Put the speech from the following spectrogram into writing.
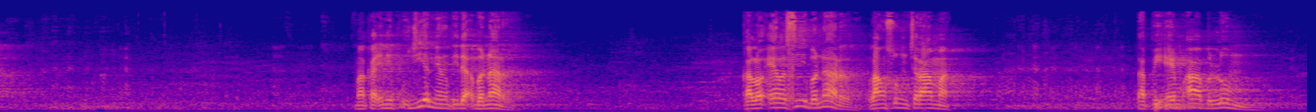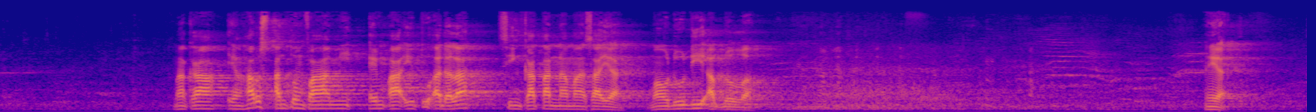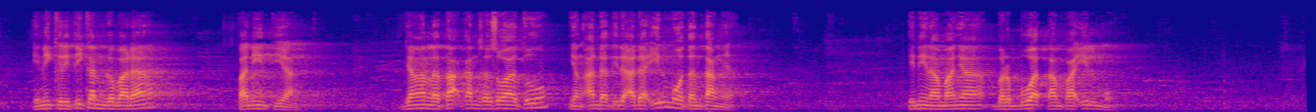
Maka ini pujian yang tidak benar. Kalau LC benar, langsung ceramah. Tapi MA belum. Maka yang harus antum pahami MA itu adalah singkatan nama saya, Maududi Abdullah. Ya. Ini kritikan kepada panitia. Jangan letakkan sesuatu yang Anda tidak ada ilmu tentangnya. Ini namanya berbuat tanpa ilmu.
